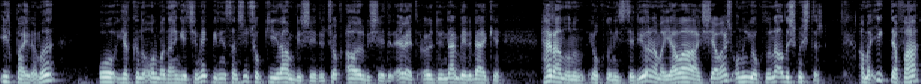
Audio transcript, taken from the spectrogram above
ilk bayramı o yakını olmadan geçirmek bir insan için çok giran bir şeydir. Çok ağır bir şeydir. Evet öldüğünden beri belki her an onun yokluğunu hissediyor ama yavaş yavaş onun yokluğuna alışmıştır. Ama ilk defa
